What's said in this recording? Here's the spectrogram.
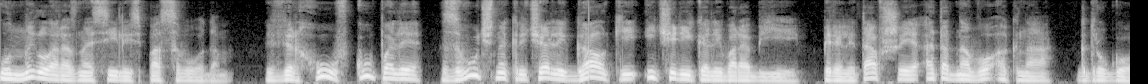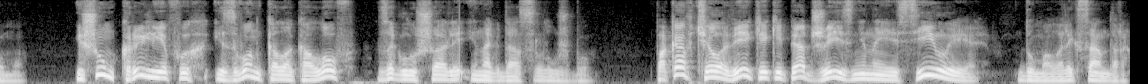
уныло разносились по сводам. Вверху, в куполе, звучно кричали галки и чирикали воробьи, перелетавшие от одного окна к другому и шум крыльев их и звон колоколов заглушали иногда службу. «Пока в человеке кипят жизненные силы, — думал Александр,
